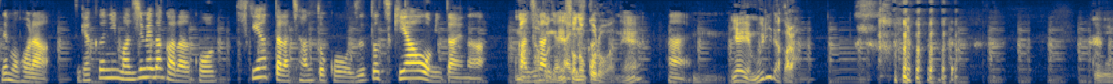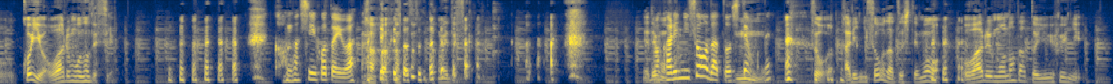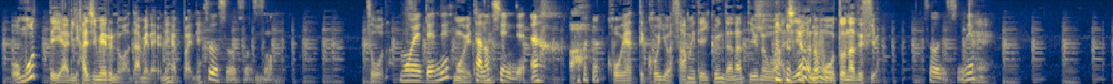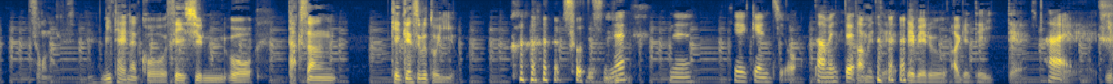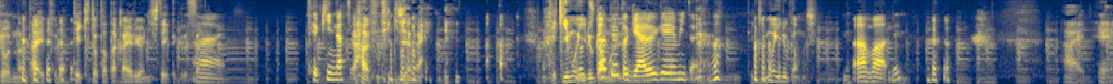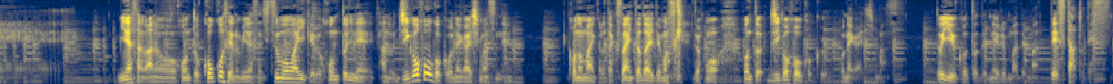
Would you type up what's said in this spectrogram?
でもほら、逆に真面目だから、こう、付き合ったらちゃんとこう、ずっと付き合おうみたいな、まあ感じなんじゃないですか？その頃はね、はい。うん、いやいや無理だから。こう恋は終わるものですよ。悲しいこと言わないでください。ダメですか？いやでもまあ仮にそうだとしてもね。そう。仮にそうだとしても終わるものだというふうに思ってやり始めるのはダメだよねやっぱりねそうそうそうそう。うんそうだ燃えてね。燃えてね楽しんで。あこうやって恋は冷めていくんだなっていうのを味わうのも大人ですよ、そうですね。ねそうなんですよねみたいなこう青春をたくさん経験するといいよ そうですね。ね。経験値を貯めて。貯めてレベル上げていって、はい。えーいろんなタイプの敵と戦えるようにしていってください。はい。敵になっちゃう。あ敵じゃない 敵もいるかもどっちかっていギャルゲーみたいな。敵もいるかもしれないね。あ、まあね。はい。えー皆さん、あの、本当高校生の皆さん、質問はいいけど、本当にね、あの、事後報告お願いしますね。この前からたくさんいただいてますけれども、本当事後報告お願いします。ということで、寝るまで待ってスタートです。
